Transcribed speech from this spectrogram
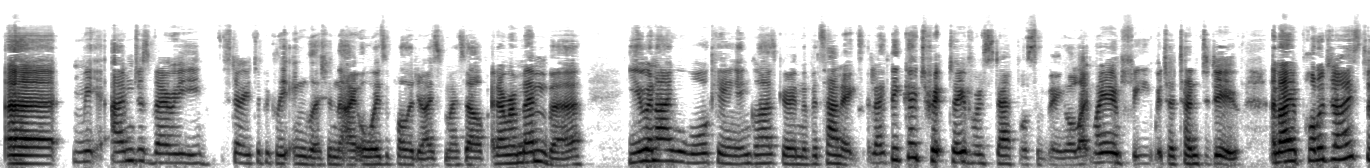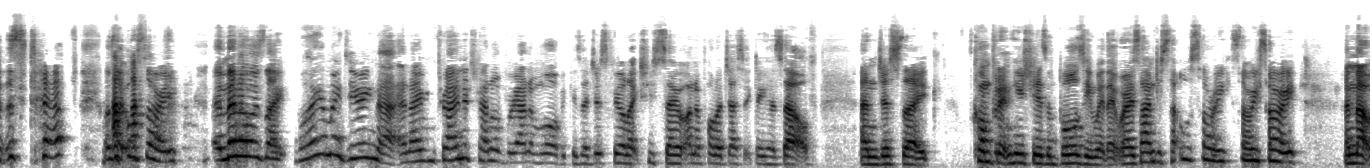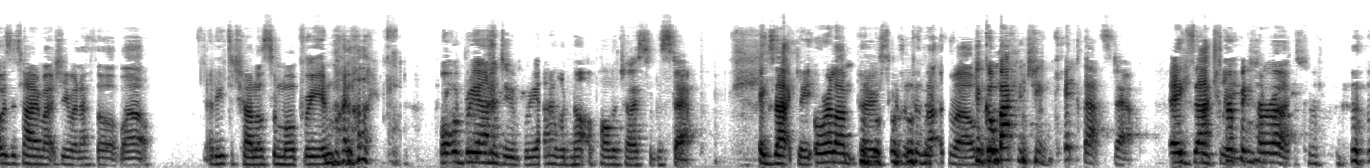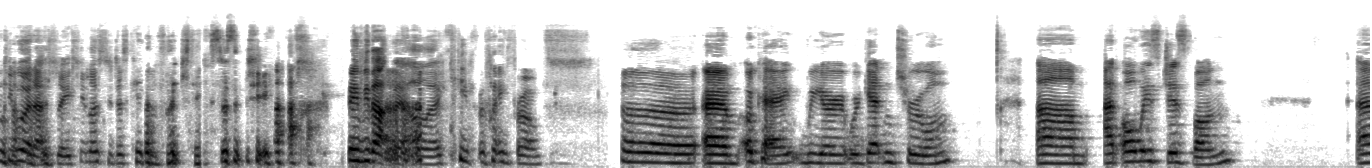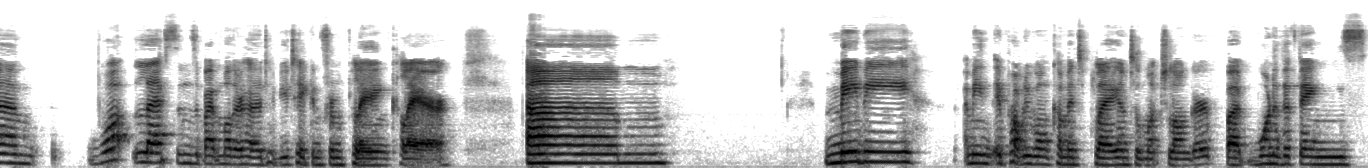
uh me I'm just very stereotypically English in that I always apologize for myself. And I remember you and I were walking in Glasgow in the Botanics, and I think I tripped over a step or something, or like my own feet, which I tend to do. And I apologized to the step. I was like, oh, sorry. And then I was like, why am I doing that? And I'm trying to channel Brianna more because I just feel like she's so unapologetically herself and just like confident in who she is and ballsy with it. Whereas I'm just like, oh, sorry, sorry, sorry. And that was the time actually when I thought, wow, I need to channel some more Brie in my life. what would Brianna do? Brianna would not apologize for the step. exactly. Or a lamppost because I've done that as well. She'd go back and she'd kick that step. Exactly. tripping her would. up. She would actually. She loves to just kick and punch things, doesn't she? Maybe that bit I'll uh, keep away from. Uh, um, okay, we are we're getting through them. Um, at always Jizbun, um, what lessons about motherhood have you taken from playing Claire? Um, maybe, I mean, it probably won't come into play until much longer. But one of the things,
